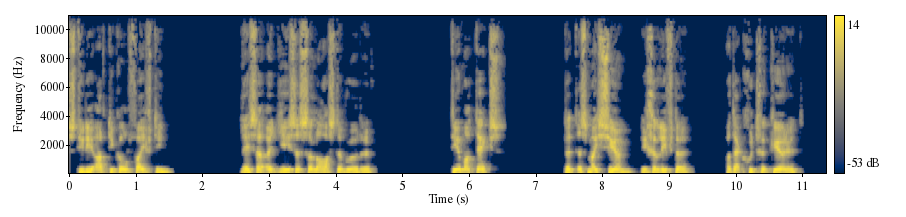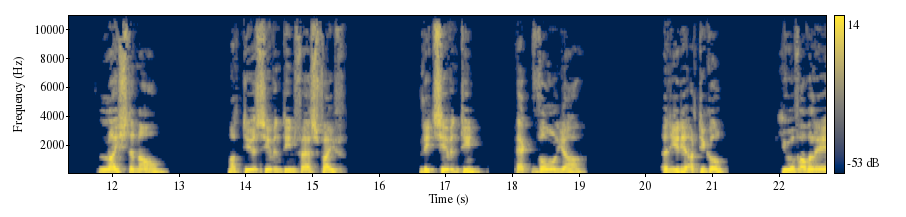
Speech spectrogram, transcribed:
Studie artikel 15. Lesse uit Jesus se laaste woorde. Tema teks: Dit is my seun, die geliefde, wat ek goedgekeur het. Luister na hom. Matteus 17 vers 5. Lied 17: Ek wil ja. In hierdie artikel Jehovah wil hê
